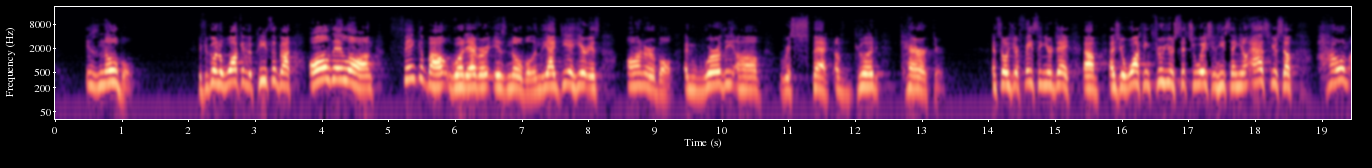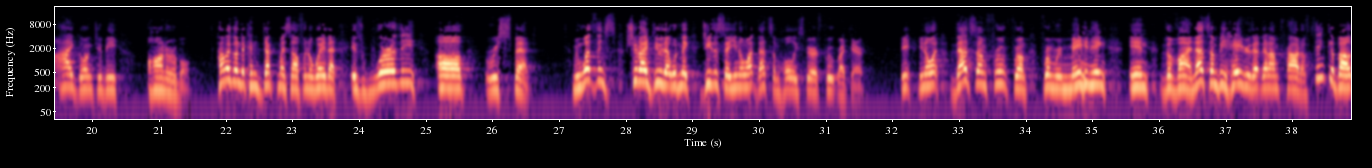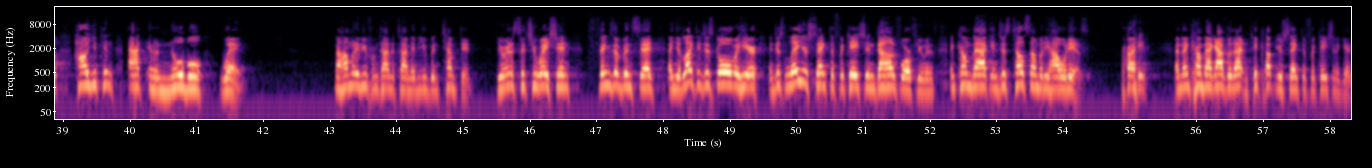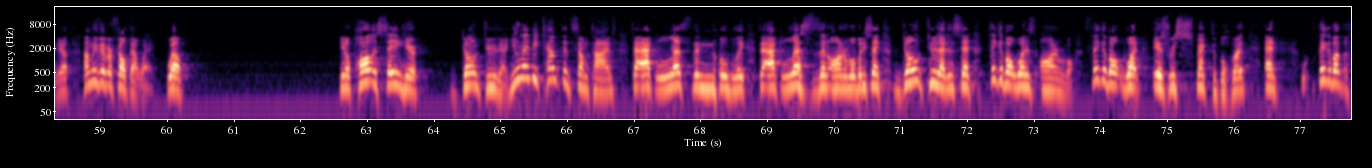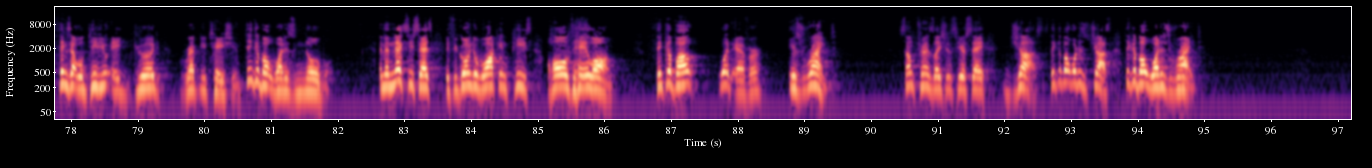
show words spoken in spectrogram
is noble. If you're going to walk in the peace of God all day long, think about whatever is noble. And the idea here is honorable and worthy of respect, of good character. And so, as you're facing your day, um, as you're walking through your situation, he's saying, you know, ask yourself, how am I going to be honorable? How am I going to conduct myself in a way that is worthy of respect. I mean, what things should I do that would make Jesus say, you know what, that's some Holy Spirit fruit right there? You know what? That's some fruit from, from remaining in the vine. That's some behavior that, that I'm proud of. Think about how you can act in a noble way. Now, how many of you from time to time, maybe you've been tempted? You're in a situation, things have been said, and you'd like to just go over here and just lay your sanctification down for a few minutes and come back and just tell somebody how it is, right? And then come back after that and pick up your sanctification again. You know, how many of you ever felt that way? Well, you know, Paul is saying here, don't do that. You may be tempted sometimes to act less than nobly, to act less than honorable, but he's saying, don't do that. Instead, think about what is honorable. Think about what is respectable, right? And think about the things that will give you a good reputation. Think about what is noble. And then next he says, if you're going to walk in peace all day long, think about whatever is right. Some translations here say just. Think about what is just. Think about what is right.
